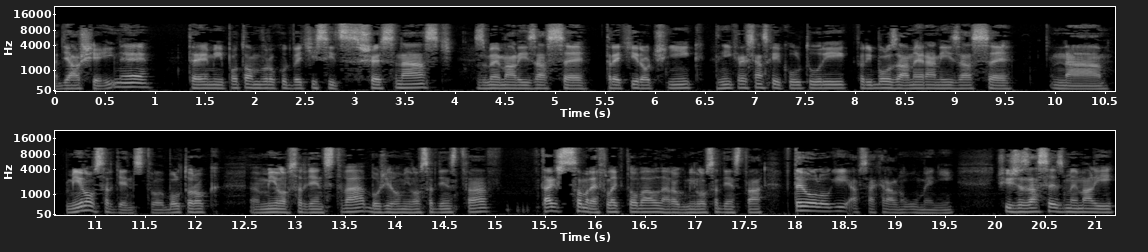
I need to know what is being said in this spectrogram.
ďalšie iné témy. Potom v roku 2016 sme mali zase tretí ročník Dní kresťanskej kultúry, ktorý bol zameraný zase na milosrdenstvo. Bol to rok milosrdenstva, Božieho milosrdenstva. Tak som reflektoval na rok milosrdenstva v teológii a v sakrálnom umení. Čiže zase sme mali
